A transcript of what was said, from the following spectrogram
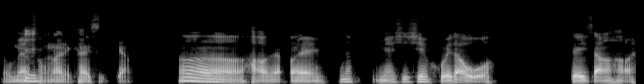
我们要从哪里开始讲？嗯，好的，哎，那没关系，先回到我这一张好了，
